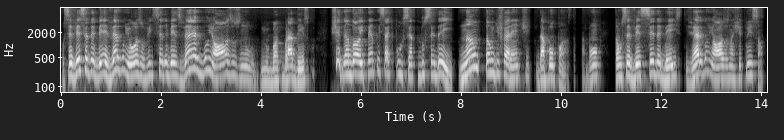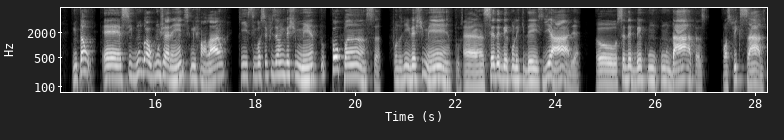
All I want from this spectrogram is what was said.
Você vê CDB vergonhoso, vi CDBs vergonhosos no, no Banco Bradesco, chegando a 87% do CDI. Não tão diferente da poupança, tá bom? Então você vê CDBs vergonhosos na instituição. Então, é, segundo alguns gerentes que me falaram, que se você fizer um investimento, poupança, fundo de investimentos, é, CDB com liquidez diária, ou CDB com, com datas pós-fixados,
